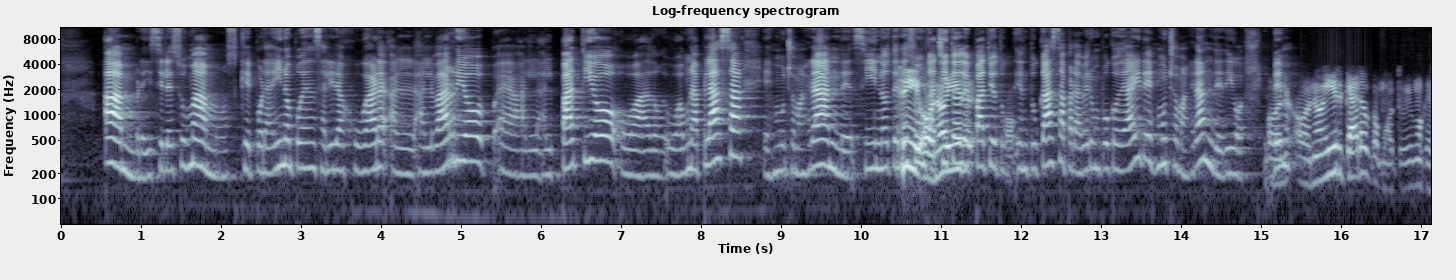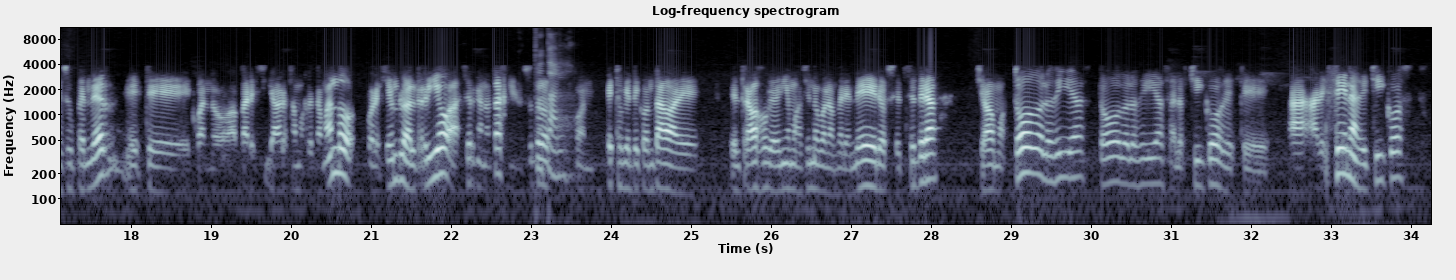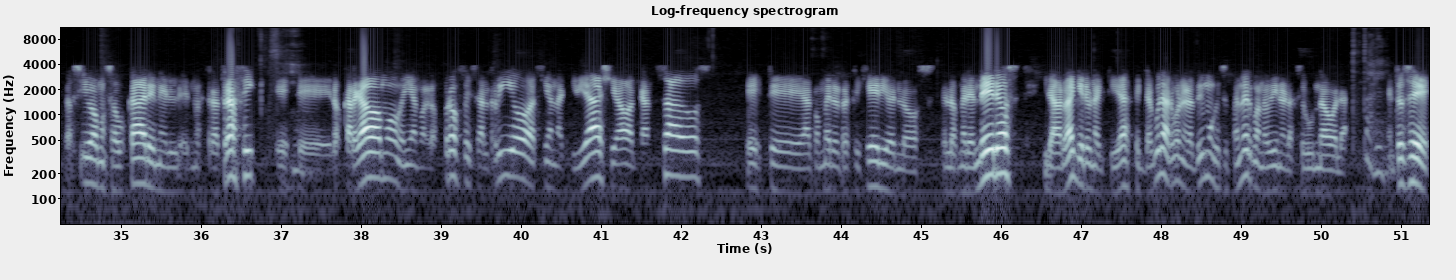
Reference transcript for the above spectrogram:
hambre y si le sumamos que por ahí no pueden salir a jugar al, barrio, eh, al, patio o a, una plaza, es mucho más grande. Si no tenés un cachito de patio en tu casa para ver un poco de aire, es mucho más grande. Digo, o, no, ir caro como tuvimos que suspender este, cuando aparecía, ahora estamos retomando, por ejemplo, al río a hacer canotaje. Nosotros con esto que te contaba de, del trabajo que veníamos haciendo con los merenderos, etcétera, llevábamos todos los días, todos los días a los chicos, este, a, decenas de chicos, los íbamos a buscar en, el, en nuestra traffic, este, los cargábamos, venían con los profes al río, hacían la actividad, llegaban cansados este, a comer el refrigerio en los, en los merenderos y la verdad que era una actividad espectacular. Bueno, la tuvimos que suspender cuando vino la segunda ola. Entonces,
